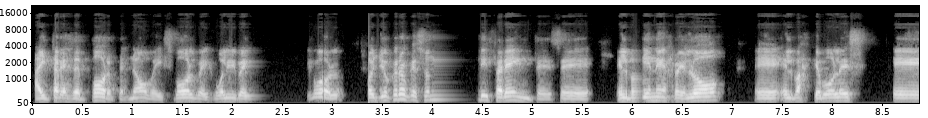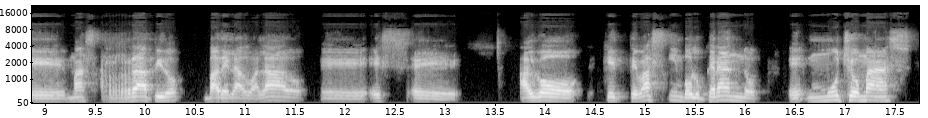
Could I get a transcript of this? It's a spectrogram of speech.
hay tres deportes, ¿no? Béisbol, béisbol y béisbol. Yo creo que son diferentes. Eh, el tiene reloj, eh, el basquetbol es más rápido, va de lado a lado, es algo que te vas involucrando eh, mucho más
